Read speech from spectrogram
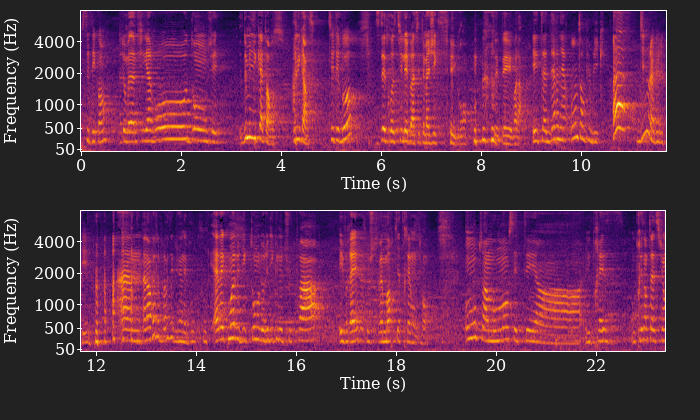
C'était quand J'étais au Madame Figaro, donc j'ai 2014, 2015. C'était beau C'était trop stylé, bah c'était magique, c'était grand. c'était voilà. et ta dernière honte en public. Dis-nous la vérité. Euh, alors en fait le problème c'est que j'en ai beaucoup. Avec moi le dicton le ridicule ne tue pas est vrai parce que je serais morte il y a très longtemps. Honte, à un moment c'était un- une, prés- une présentation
